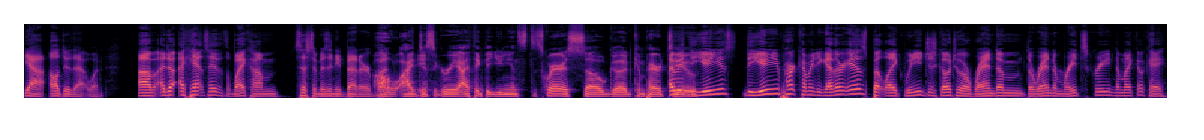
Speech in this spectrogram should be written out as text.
Yeah i'll do that one. Um i don't, i can't say that the Y-Comm system is any better. But oh, I disagree. I think the Union Square is so good compared to. I mean, the unions, the union part coming together is, but like when you just go to a random, the random rate screen, I'm like, okay,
